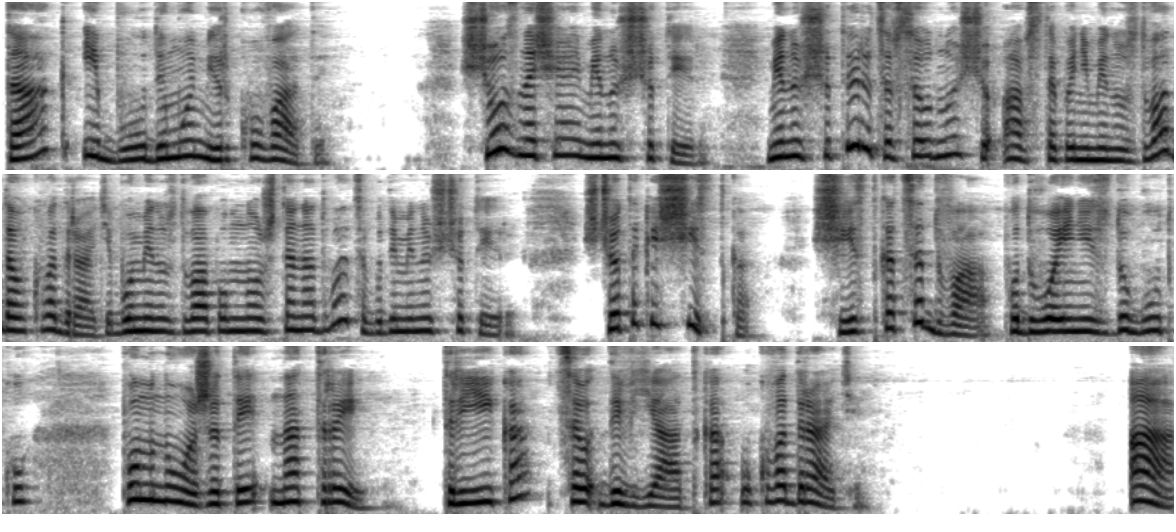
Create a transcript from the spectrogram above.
так і будемо міркувати. Що означає мінус 4? Мінус 4 це все одно, що а в степені мінус 2 дав в квадраті, бо мінус 2 помножити на 2 це буде мінус 4. Що таке шістка? Шістка це 2, подвоєність здобутку, помножити на 3. Трійка це дев'ятка у квадраті. А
